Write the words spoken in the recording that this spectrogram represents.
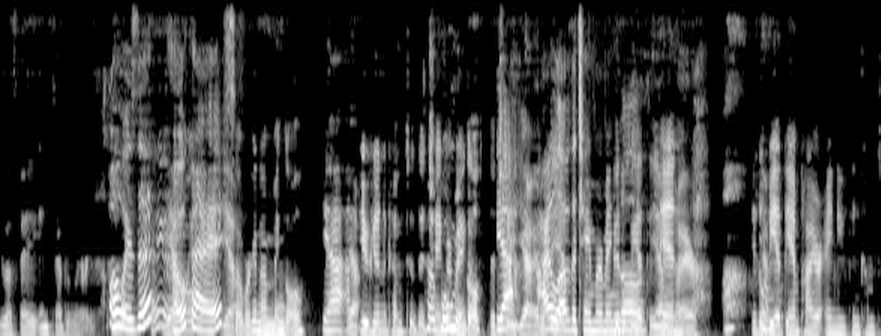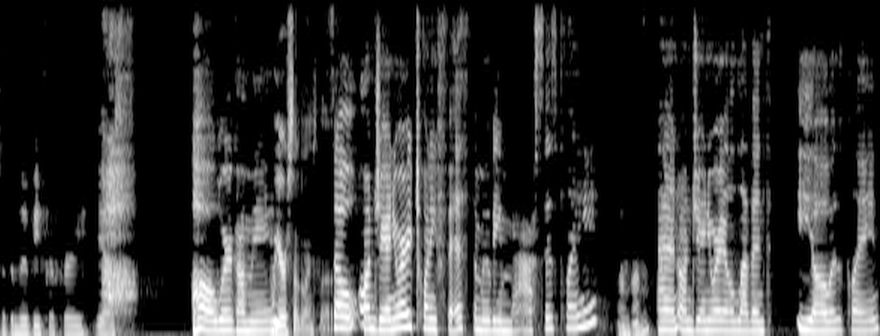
QFA in February. oh, is it? Yeah. Okay. Yeah. So we're gonna mingle. Yeah. Yeah. You're gonna come to the We'll chamber mingle. The cha- Yeah. yeah. it'll I be love at, the chamber mingle. It'll be at the And- Empire. It'll Yeah. be at the Empire, and you can come to the movie for free. yes. oh, we're coming. We are so going to that. So on January 25th, the movie Mass is playing, Uh-huh. Mhm. and on January 11th, EO is playing.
